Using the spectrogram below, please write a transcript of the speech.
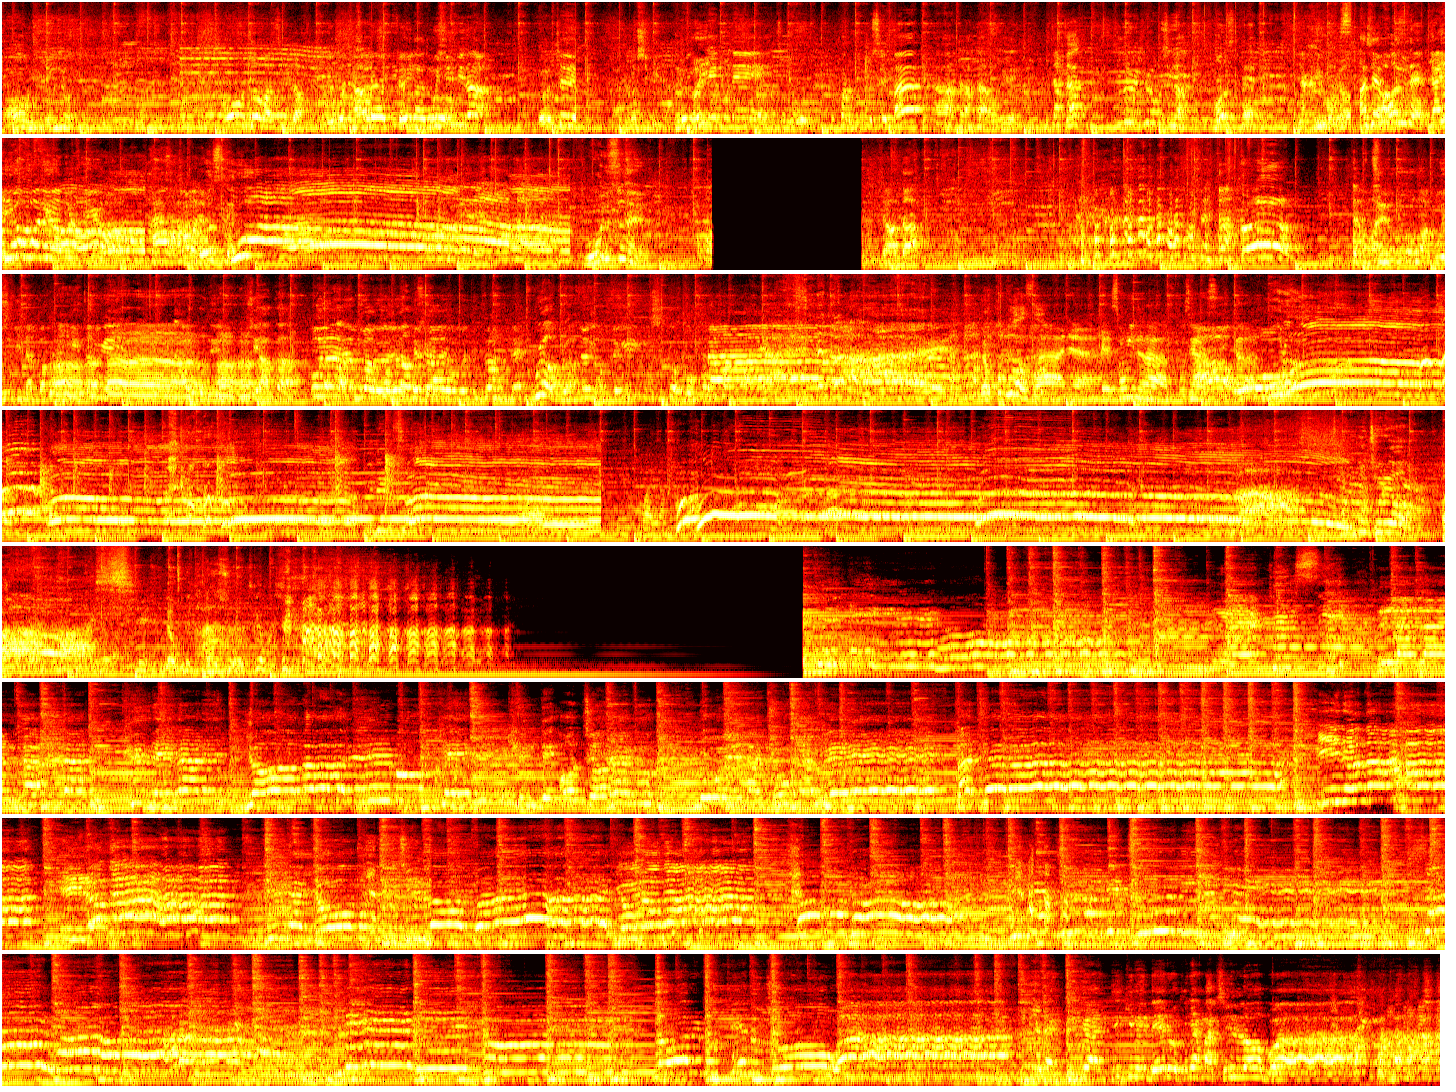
어우 이거 냄새 어때? 오, 저 맞습니다. 이거 다음에 저희 도시입니다. 연체 도시입니다 그렇기 때문에 저도 똑바로 있을 마! 아 오케이 자 뚫을 필요 없이 그냥 원스텝 야 그거 다시 해 원스텝 야, 일곱 번에 가버려. 아, 잠깐만요. 원스텝 우와! 원순을 자 한다 중국어가 모시기나 막 그런 게 아, 있잖아. 나오거든 혹시 아까 어, 야, 야, 뭐야, 뭐야, 야, 대표야, 이거 대표한테? 뭐야 뭐야 갑자기, 갑자기? 지금 뭐야 커피? 아, 아니야. 송이 누나 고생하셨으니까. 오로 조려. 아, 씨. 야, 우리 다음에 술 어떻게 마시? 나는 영어를 어쩌라고 노래만 좋으 질러봐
